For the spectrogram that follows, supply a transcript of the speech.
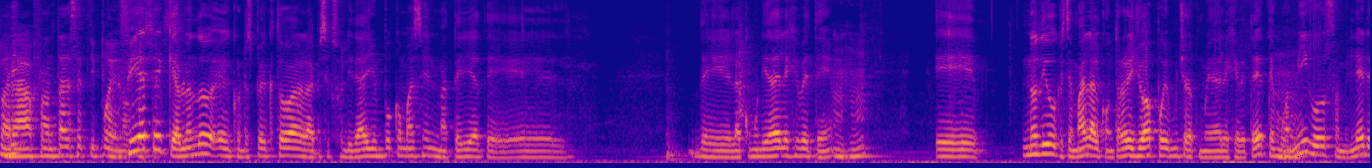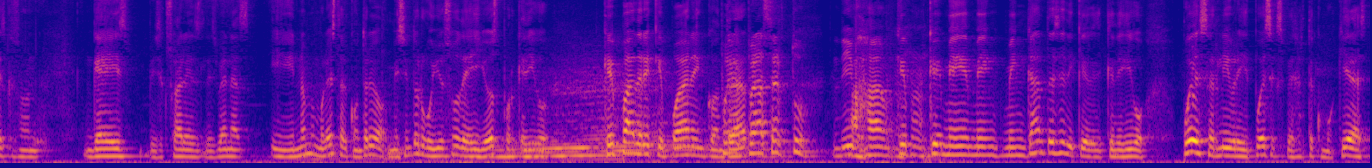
para Me- afrontar ese tipo de noticias. Fíjate que hablando eh, con respecto a la bisexualidad y un poco más en materia de, de la comunidad LGBT, eh, no digo que esté mal, al contrario, yo apoyo mucho a la comunidad LGBT. Tengo amigos, familiares que son gays, bisexuales, lesbianas, y no me molesta, al contrario, me siento orgulloso de ellos porque digo, qué padre que puedan encontrar... puede ser tú, libre. Ajá, que me, me- me encanta ese de que, que digo, puedes ser libre y puedes expresarte como quieras,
